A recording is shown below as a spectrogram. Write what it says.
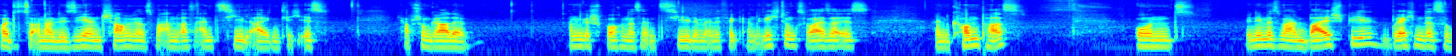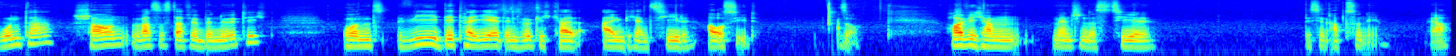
heute zu analysieren, schauen wir uns mal an, was ein Ziel eigentlich ist. Ich habe schon gerade angesprochen, dass ein Ziel im Endeffekt ein Richtungsweiser ist, ein Kompass. Und wir nehmen jetzt mal ein Beispiel, brechen das runter schauen, was es dafür benötigt und wie detailliert in Wirklichkeit eigentlich ein Ziel aussieht. So. Häufig haben Menschen das Ziel, ein bisschen abzunehmen. Ja.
